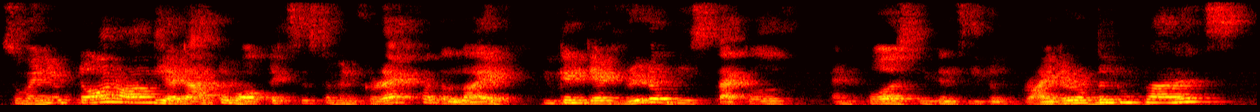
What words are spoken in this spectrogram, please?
So when you turn on the adaptive optics system and correct for the light, you can get rid of these speckles and first you can see the brighter of the two planets.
